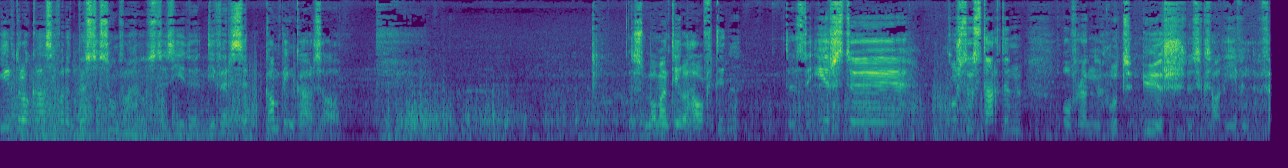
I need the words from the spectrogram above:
Hier de locatie van het busstation van Hulst. Zie je de diverse campingcars al. Dus momenteel half tien. Dus de eerste koersen starten over een goed uur. Dus ik zal even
